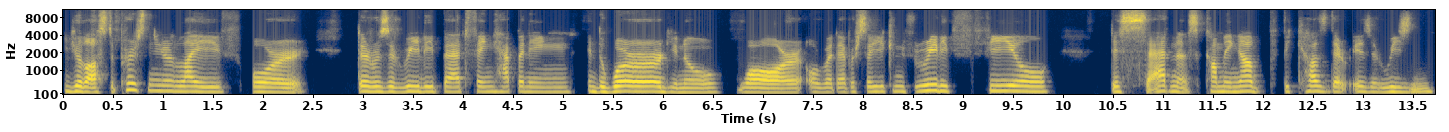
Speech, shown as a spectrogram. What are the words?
you lost a person in your life or there was a really bad thing happening in the world you know war or whatever so you can really feel this sadness coming up because there is a reason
